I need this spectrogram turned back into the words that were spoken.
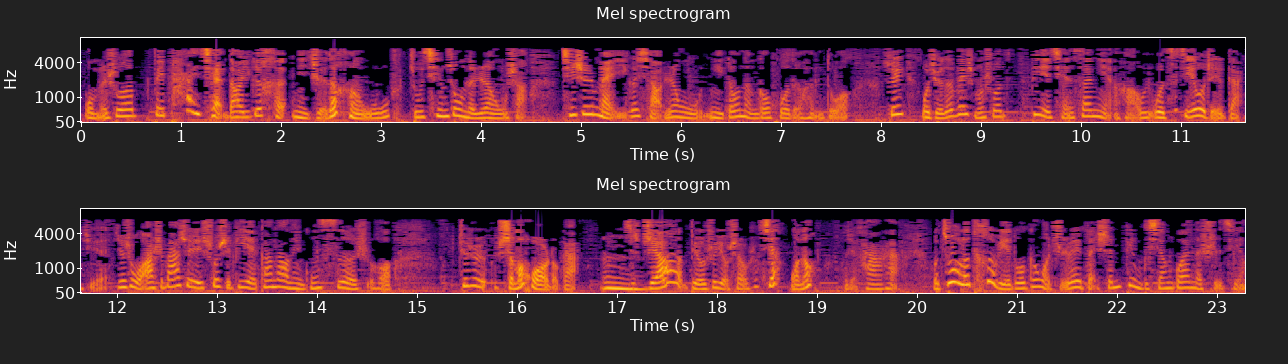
我们说被派遣到一个很你觉得很无。足轻重的任务上，其实每一个小任务你都能够获得很多。所以我觉得，为什么说毕业前三年哈，我我自己也有这个感觉，就是我二十八岁硕士毕业刚到那个公司的时候，就是什么活我都干，嗯，只要比如说有事儿，我说行，我弄，我就看看。我做了特别多跟我职位本身并不相关的事情，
